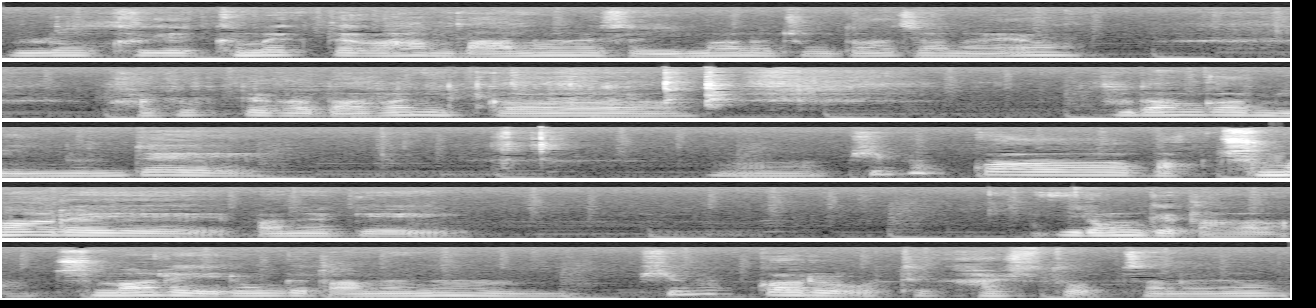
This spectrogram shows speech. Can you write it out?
물론 그게 금액대가 한 만 원에서 2만 원 정도 하잖아요. 가격대가 나가니까 부담감이 있는데 어, 피부과 막 주말에 만약에 이런 게 나, 주말에 이런 게 나면은 피부과를 어떻게 갈 수도 없잖아요.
